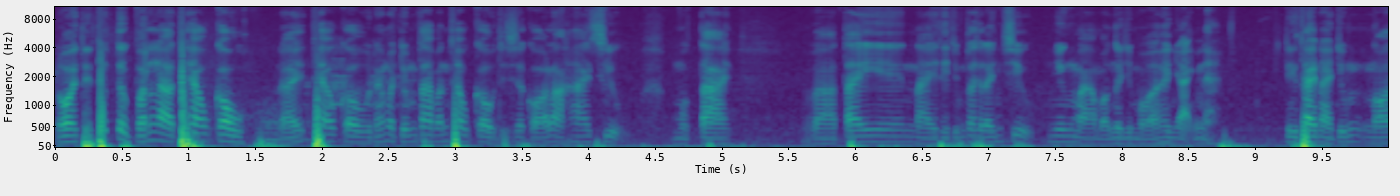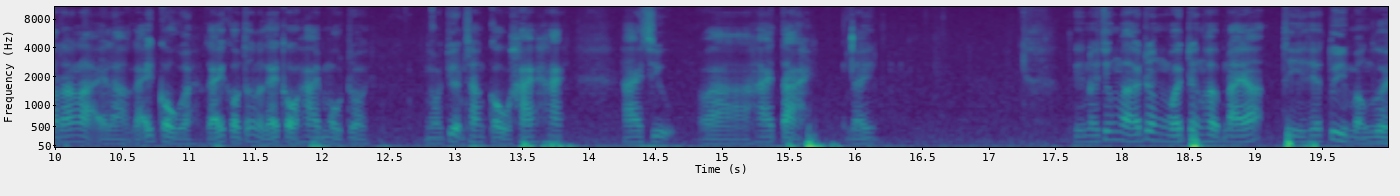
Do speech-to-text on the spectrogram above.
Rồi thì tiếp tục vẫn là theo cầu. Đấy theo cầu nếu mà chúng ta vẫn theo cầu thì sẽ có là hai xịu một tài. Và tay này thì chúng ta sẽ đánh xịu. Nhưng mà mọi người nhìn vào hình ảnh này. Thì tay này chúng nó đã lại là gãy cầu rồi. Gãy cầu tức là gãy cầu hai một rồi nó chuyển sang cầu hai hai hai và hai tài đấy. Thì nói chung là trường với trường hợp này á thì sẽ tùy mọi người.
